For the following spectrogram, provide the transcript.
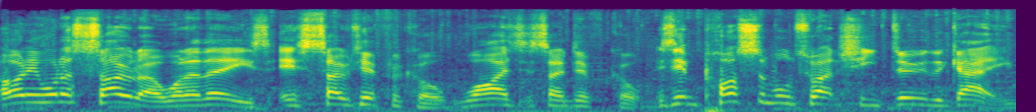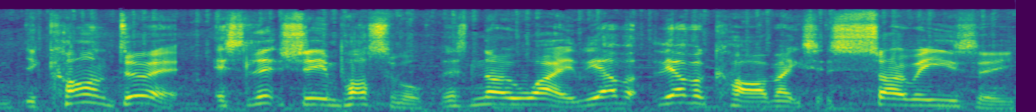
Oh, I only want a solo one of these. It's so difficult. Why is it so difficult? It's impossible to actually do the game. You can't do it. It's literally impossible. There's no way. The other the other car makes it so easy.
